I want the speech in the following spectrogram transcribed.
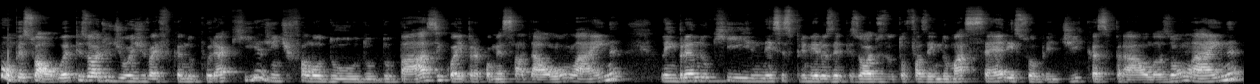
Bom, pessoal, o episódio de hoje vai ficando por aqui. A gente falou do, do, do básico aí para começar a dar aula online. Lembrando que nesses primeiros episódios eu estou fazendo uma série sobre dicas para aulas online.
